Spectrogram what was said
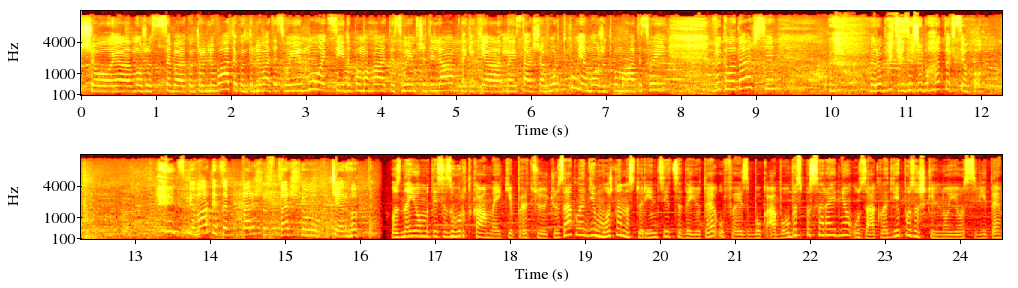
Що я можу себе контролювати, контролювати свої емоції, допомагати своїм вчителям, так як я найстарша в гуртку, я можу допомагати своїй викладачці, робити дуже багато всього. Співати це першу, першу чергу. Ознайомитися з гуртками, які працюють у закладі, можна на сторінці ЦДЮТ у Фейсбук або безпосередньо у закладі позашкільної освіти.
